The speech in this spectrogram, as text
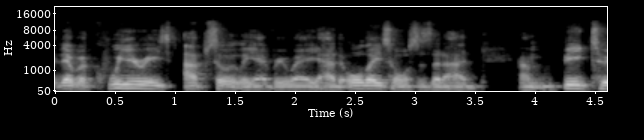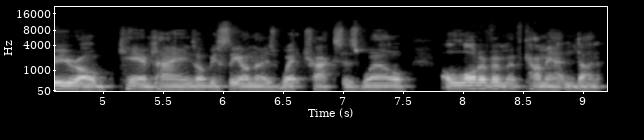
there were queries absolutely everywhere. You had all these horses that had um, big two-year-old campaigns, obviously on those wet tracks as well. A lot of them have come out and done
